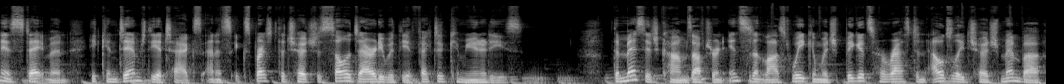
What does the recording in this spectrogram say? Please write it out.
his statement, he condemned the attacks and has expressed the church's solidarity with the affected communities. The message comes after an incident last week in which bigots harassed an elderly church member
